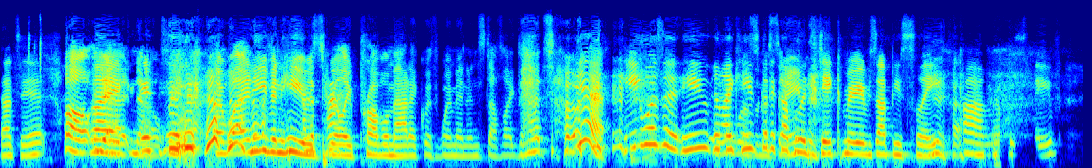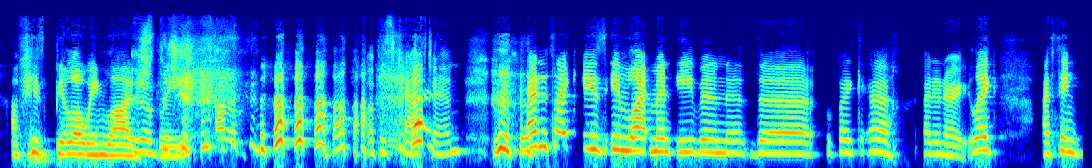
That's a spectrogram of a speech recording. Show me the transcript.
That's it. oh Like, yeah no and, and even he And was appa- really problematic with women and stuff like that so Yeah, he wasn't he like he's got a couple of dick moves up his sleeve. Yeah. Um up his sleeve. Up his billowing large his- sleeve. up his Yeah, caftan. and it's like is enlightenment even the like uh, i don't know like i think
